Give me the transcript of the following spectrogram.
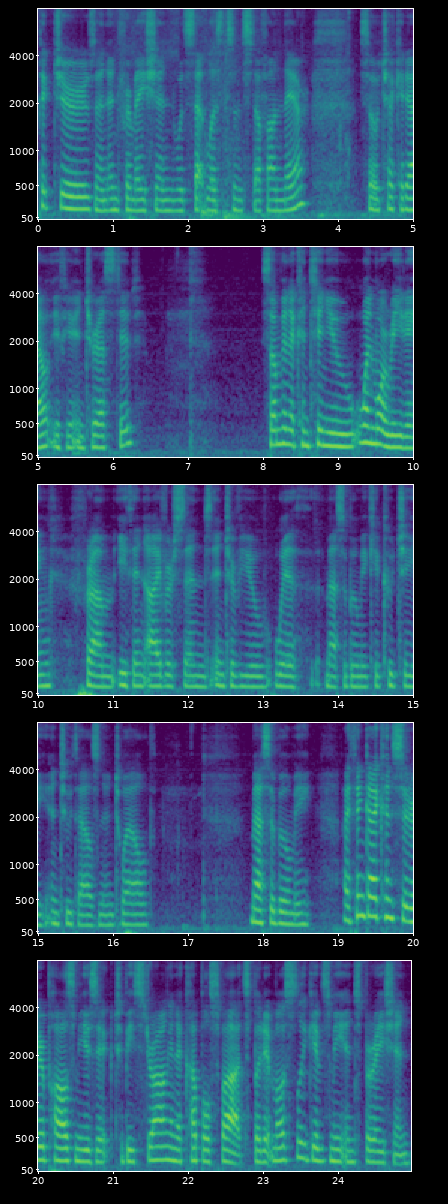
pictures and information with set lists and stuff on there. So check it out if you're interested. So I'm going to continue one more reading from Ethan Iverson's interview with Masabumi Kikuchi in 2012. Masabumi, I think I consider Paul's music to be strong in a couple spots, but it mostly gives me inspiration.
